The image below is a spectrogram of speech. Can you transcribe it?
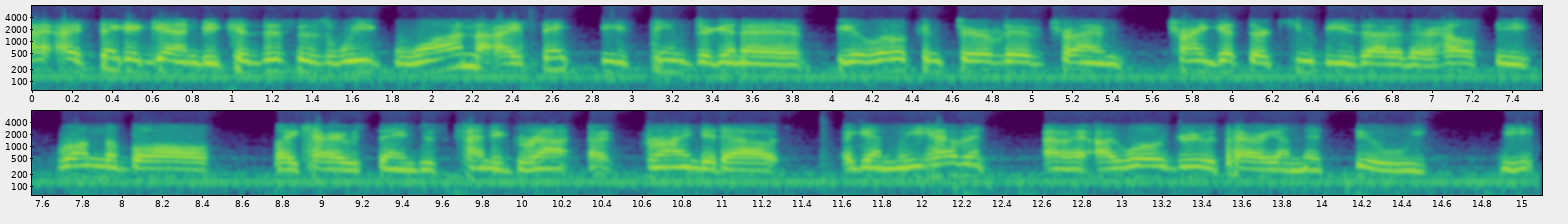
I, I think, again, because this is week one, I think these teams are going to be a little conservative, try and, try and get their QBs out of there healthy, run the ball, like Harry was saying, just kind of grind, uh, grind it out. Again, we haven't, I, I will agree with Harry on this too. We, we,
